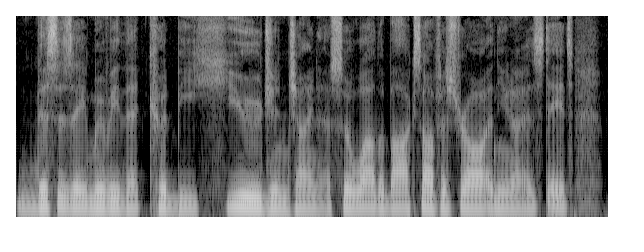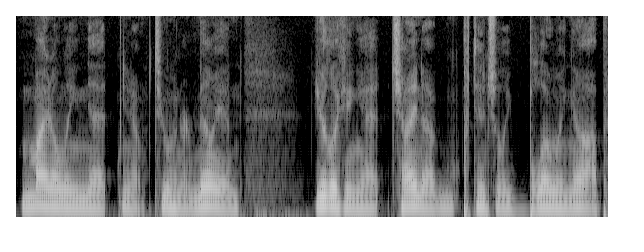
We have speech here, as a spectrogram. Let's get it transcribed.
this is a movie that could be huge in China. So while the box office draw in the United States might only net, you know, 200 million, you're looking at China potentially blowing up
